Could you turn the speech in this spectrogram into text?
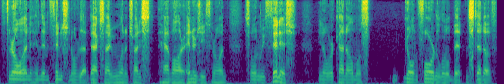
throwing and then finishing over that backside. We want to try to have all our energy throwing. So when we finish, you know, we're kind of almost going forward a little bit instead of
